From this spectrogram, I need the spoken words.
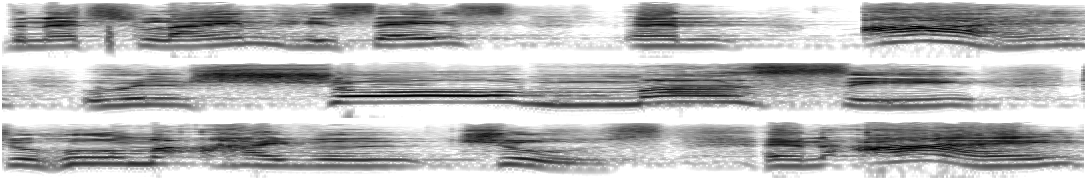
The next line he says, and I will show mercy to whom I will choose, and I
